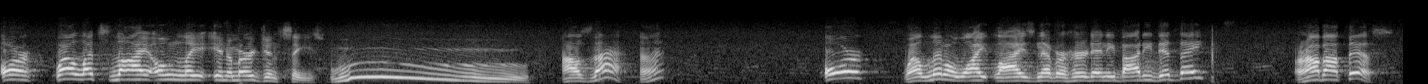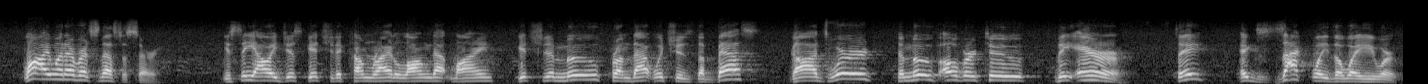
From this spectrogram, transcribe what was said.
Or, well, let's lie only in emergencies. Ooh, how's that, huh? Or, well, little white lies never hurt anybody, did they? Or how about this? Lie whenever it's necessary. You see how he just gets you to come right along that line? Gets you to move from that which is the best, God's Word, to move over to the error. See? Exactly the way he works.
